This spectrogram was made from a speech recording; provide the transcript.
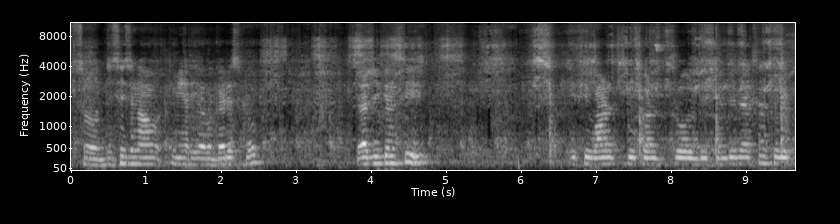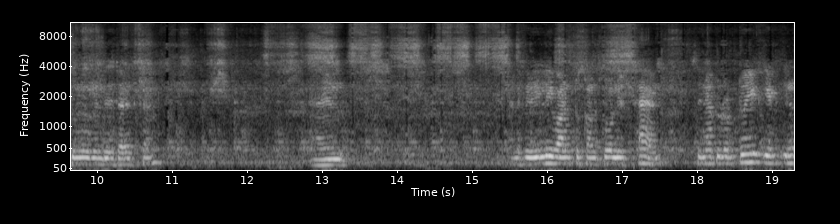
so this is now we are have a gyroscope so as you can see if you want to control this in this direction so you have to move in this direction. And and if you really want to control its hand so you have to rotate it in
